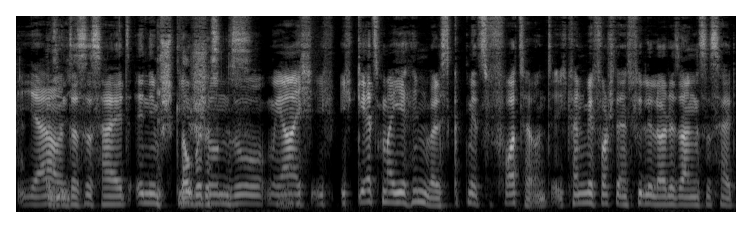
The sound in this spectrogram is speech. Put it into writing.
Ja, also und das ist halt in dem Spiel glaube, schon so, ja, ich, ich, ich gehe jetzt mal hier hin, weil es gibt mir jetzt einen Vorteil. Und ich kann mir vorstellen, dass viele Leute sagen, es ist halt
